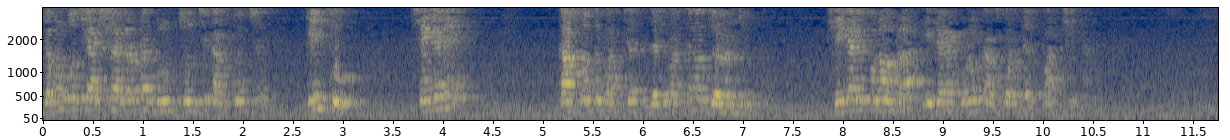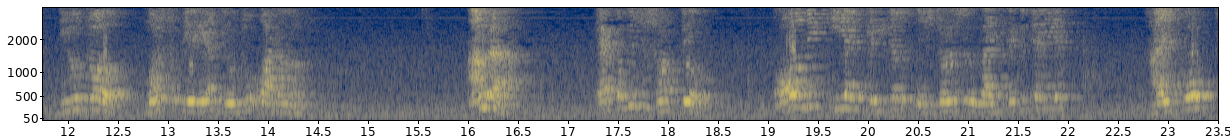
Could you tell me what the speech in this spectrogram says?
যেমন বলছি একশো এগারোটা গ্রুপ চলছে কাজ করছে। কিন্তু সেখানে কাজ করতে পারছে যেতে পারছে না জলের জন্য। সেখানে কোনো আমরা এই জায়গায় কোনো কাজ করতে পারছি না। Due to most of the area due to water আমরা এত কিছু সত্ত্বেও the key and critical installations like secretariat, high court,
